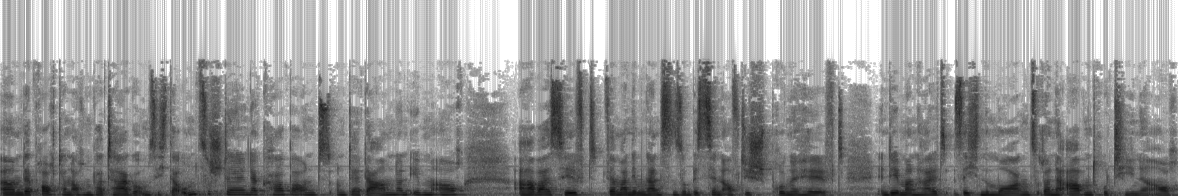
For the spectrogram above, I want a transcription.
Ähm, der braucht dann auch ein paar Tage, um sich da umzustellen, der Körper und, und der Darm dann eben auch. Aber es hilft, wenn man dem Ganzen so ein bisschen auf die Sprünge hilft, indem man halt sich eine Morgens- oder eine Abendroutine auch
